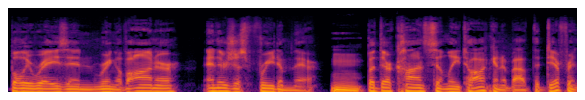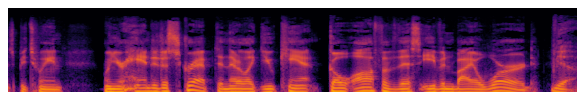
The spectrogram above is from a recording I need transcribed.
Bully Ray's in Ring of Honor, and there's just freedom there. Mm. but they're constantly talking about the difference between when you're handed a script and they're like you can't go off of this even by a word Yeah.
